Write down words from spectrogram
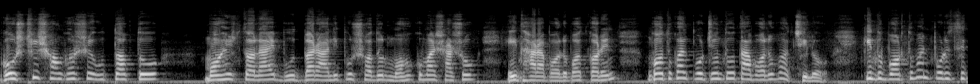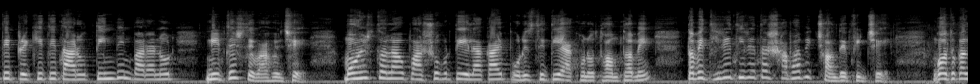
গোষ্ঠী সংঘর্ষে উত্তপ্ত মহেশতলায় বুধবার আলিপুর সদর মহকুমা শাসক এই ধারা বলবৎ করেন। গতকাল পর্যন্ত তা বলবৎ ছিল, কিন্তু বর্তমান পরিস্থিতির প্রেক্ষিতে তারও তিন দিন বাড়ানোর নির্দেশ দেওয়া হয়েছে। মহেশতলা ও পার্শ্ববর্তী এলাকায় পরিস্থিতি এখনও থমথমে, তবে ধীরে ধীরে তার স্বাভাবিক ছন্দে ফিরছে। গতকাল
